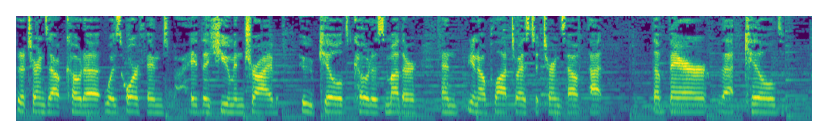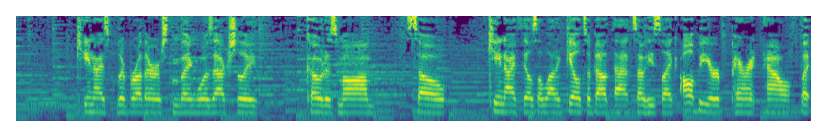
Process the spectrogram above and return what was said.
But it turns out Koda was orphaned by the human tribe who killed Koda's mother. And, you know, plot twist, it turns out that the bear that killed Kenai's older brother or something was actually Koda's mom. So Kenai feels a lot of guilt about that. So he's like, I'll be your parent now, but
